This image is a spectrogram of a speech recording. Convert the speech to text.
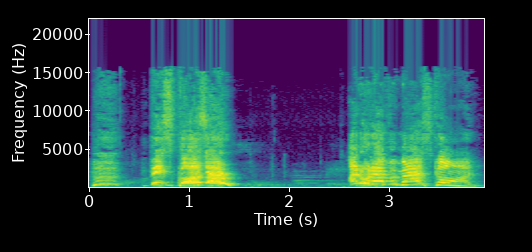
He's closer! I don't have a mask on!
